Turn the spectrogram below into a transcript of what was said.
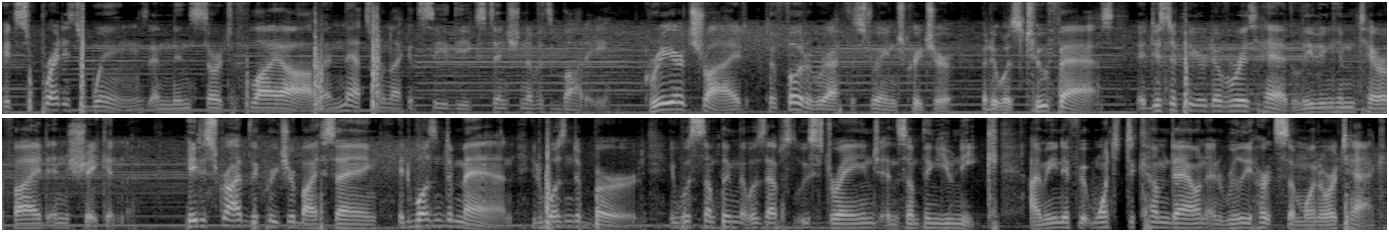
It spread its wings and then started to fly off, and that's when I could see the extension of its body. Greer tried to photograph the strange creature, but it was too fast. It disappeared over his head, leaving him terrified and shaken. He described the creature by saying, It wasn't a man, it wasn't a bird, it was something that was absolutely strange and something unique. I mean, if it wanted to come down and really hurt someone or attack,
